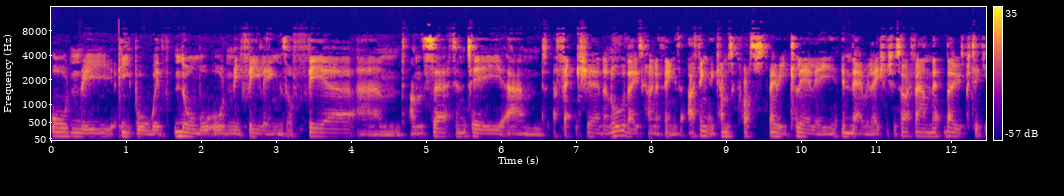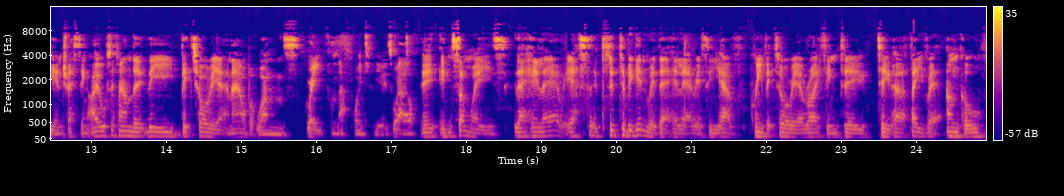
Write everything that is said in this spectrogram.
ordinary people with normal, ordinary feelings of fear and uncertainty and affection and all those kind of things. I think it comes across very clearly in their relationship. So I found that those particularly interesting. I also found the, the Victoria and Albert ones great from that point of view as well. In some ways, they're hilarious to, to begin with with, they're hilarious. You have Queen Victoria writing to to her favourite uncle,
